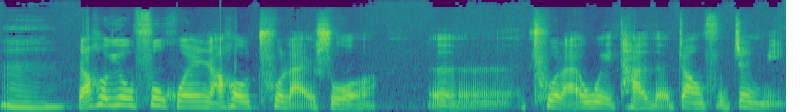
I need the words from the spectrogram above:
嗯，然后又复婚，然后出来说，呃，出来为她的丈夫证明。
